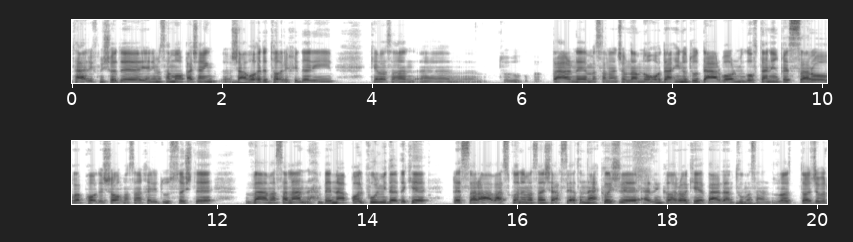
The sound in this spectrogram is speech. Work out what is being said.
تعریف می شده یعنی مثلا ما قشنگ شواهد تاریخی داریم. که مثلا تو قرن مثلا چه می‌دونم 9 و 10 اینو تو دربار می‌گفتن این قصه رو و پادشاه مثلا خیلی دوست داشته و مثلا به نقال پول می‌داده که قصه رو عوض کنه مثلا شخصیت رو نکشه از این کارها که بعدا تو مثلا به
